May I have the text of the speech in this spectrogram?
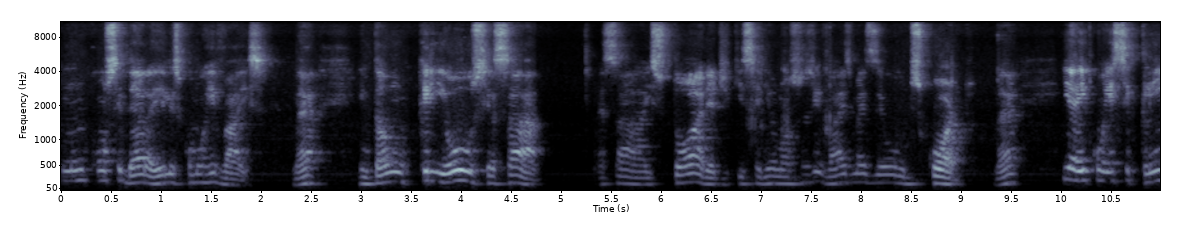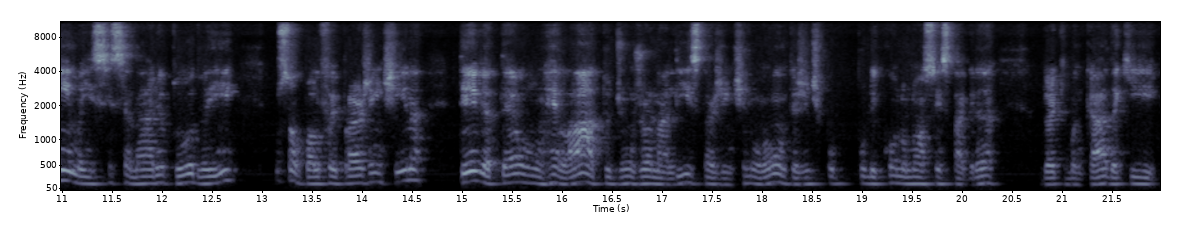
não considera eles como rivais, né? Então criou-se essa essa história de que seriam nossos rivais, mas eu discordo, né? E aí com esse clima, esse cenário todo aí, o São Paulo foi para a Argentina, teve até um relato de um jornalista argentino ontem, a gente publicou no nosso Instagram do Arquibancada que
